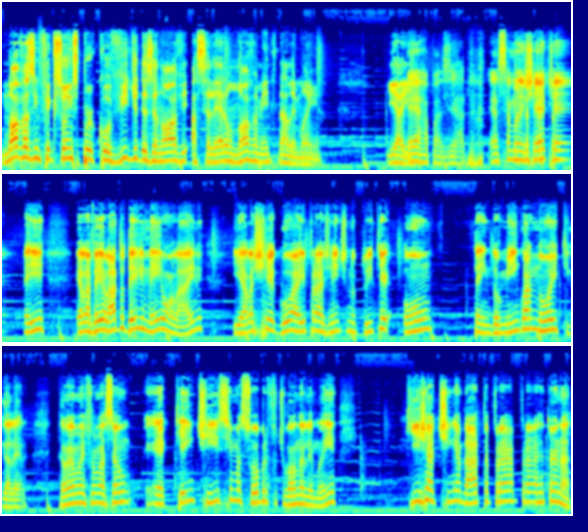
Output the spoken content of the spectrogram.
Novas infecções por Covid-19 aceleram novamente na Alemanha. E aí? É, rapaziada. Essa manchete aí, ela veio lá do Daily Mail Online e ela chegou aí pra gente no Twitter ontem, domingo à noite, galera. Então é uma informação é, quentíssima sobre o futebol na Alemanha que já tinha data para retornar.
